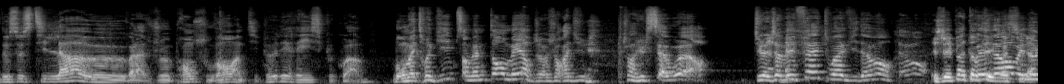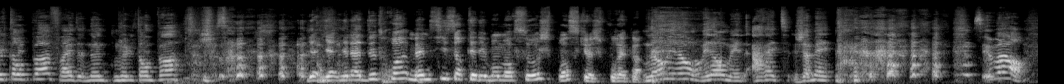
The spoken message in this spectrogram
de ce style-là, euh, voilà, je prends souvent un petit peu des risques, quoi. Bon, Maître Gibbs, en même temps, merde, j'aurais dû, j'aurais dû le savoir. Tu l'as jamais fait, toi, évidemment. Je vais pas tenter. Mais non, mais ne le tente pas, Fred, ne, le tente pas. Il y, en a deux trois, même s'ils sortaient des bons morceaux, je pense que je pourrais pas. Non mais non, mais non, mais arrête, jamais. C'est mort.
